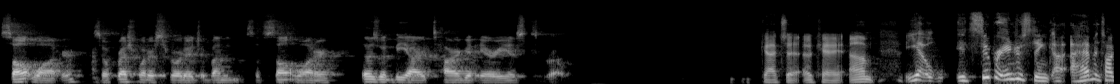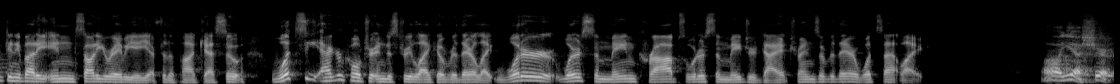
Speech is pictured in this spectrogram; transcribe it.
salt water. So freshwater shortage, abundance of salt water. Those would be our target areas to grow. Gotcha. Okay. Um, yeah, it's super interesting. I haven't talked to anybody in Saudi Arabia yet for the podcast. So, what's the agriculture industry like over there? Like, what are what are some main crops? What are some major diet trends over there? What's that like? Oh yeah, sure.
